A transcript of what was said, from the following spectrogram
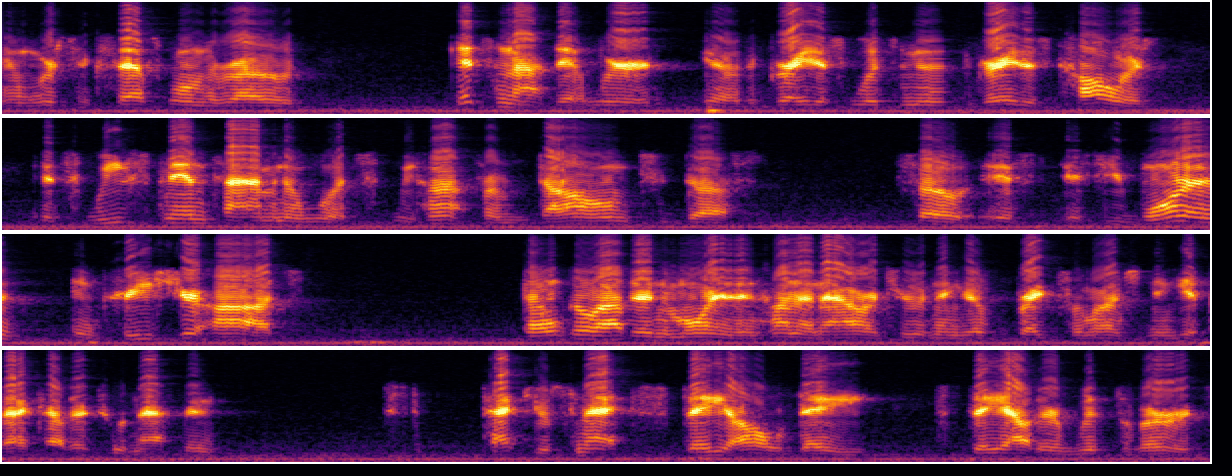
and we're successful on the road, it's not that we're you know the greatest woodsmen, the greatest callers. It's we spend time in the woods. We hunt from dawn to dusk. So if if you want to increase your odds, don't go out there in the morning and hunt an hour or two and then go break for lunch and then get back out there to an afternoon. Pack your snacks. Stay all day. Stay out there with the birds.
